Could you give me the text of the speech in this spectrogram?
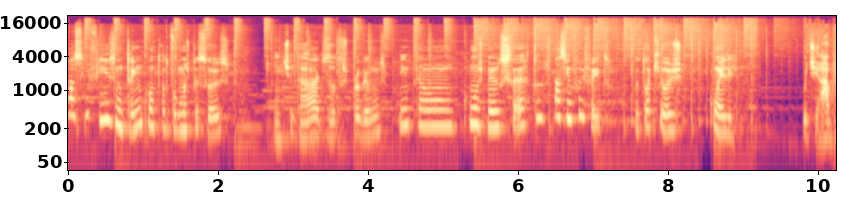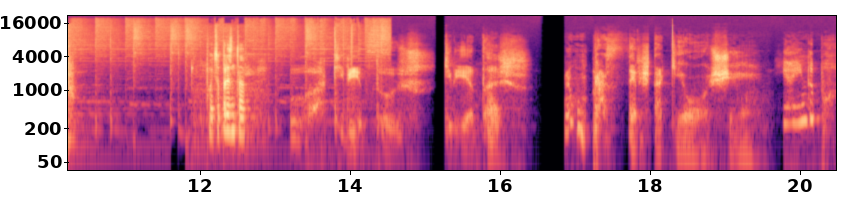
assim fiz, entrei em contato com algumas pessoas, entidades, outros programas. Então, com os meios certos, assim foi feito. Eu tô aqui hoje com ele, o diabo. Pode se apresentar. Olá, queridos, queridas. É um prazer estar aqui hoje. E ainda por.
